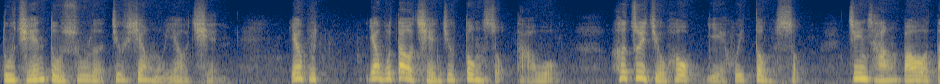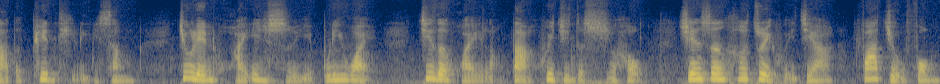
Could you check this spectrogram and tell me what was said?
赌钱赌输了就向我要钱，要不要不到钱就动手打我。喝醉酒后也会动手。经常把我打得遍体鳞伤，就连怀孕时也不例外。记得怀老大慧君的时候，先生喝醉回家发酒疯，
